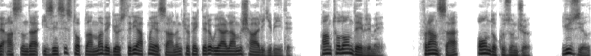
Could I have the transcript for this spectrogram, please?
ve aslında izinsiz toplanma ve gösteri yapma yasağının köpeklere uyarlanmış hali gibiydi. Pantolon devrimi. Fransa, 19. yüzyıl,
